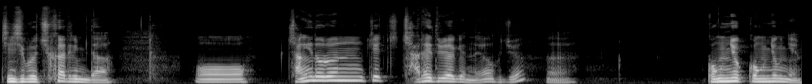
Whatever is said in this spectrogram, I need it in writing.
진심으로 축하드립니다. 어 장인어른 께 잘해드려야겠네요, 그죠? 네. 0606님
